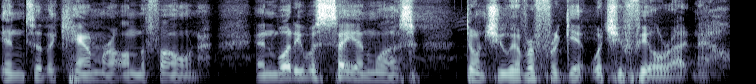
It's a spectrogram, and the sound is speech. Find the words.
into the camera on the phone. And what he was saying was, Don't you ever forget what you feel right now.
